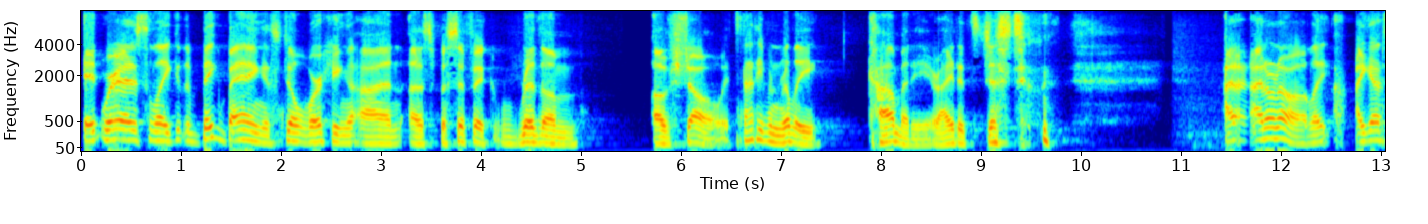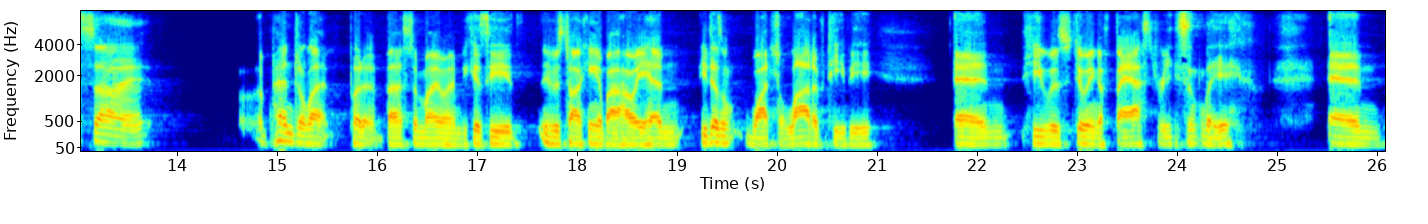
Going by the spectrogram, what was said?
It whereas like the Big Bang is still working on a specific rhythm of show. It's not even really comedy, right? It's just I I don't know. Like I guess uh, Penn put it best in my mind because he he was talking about how he hadn't he doesn't watch a lot of TV, and he was doing a fast recently, and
